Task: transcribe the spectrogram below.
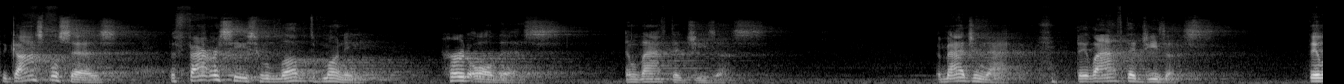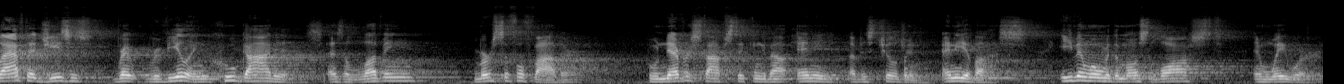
the gospel says the Pharisees who loved money heard all this and laughed at Jesus. Imagine that. They laughed at Jesus. They laughed at Jesus re- revealing who God is as a loving, merciful Father who never stops thinking about any of his children, any of us, even when we're the most lost and wayward.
